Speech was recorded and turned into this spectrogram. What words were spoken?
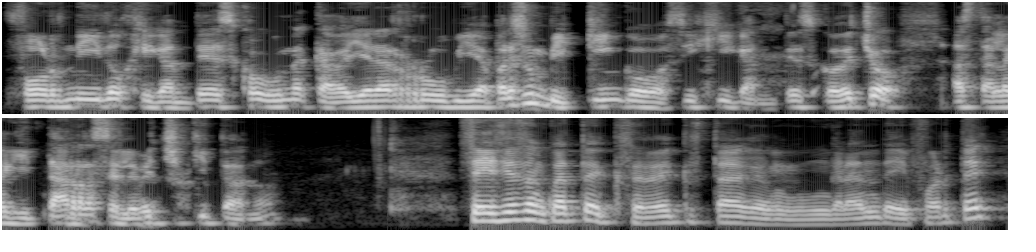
fornido, gigantesco, una cabellera rubia, parece un vikingo así gigantesco. De hecho, hasta la guitarra se le ve chiquita, ¿no? Sí, sí es un cuate que se ve que está grande y fuerte.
